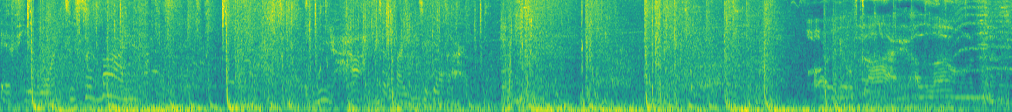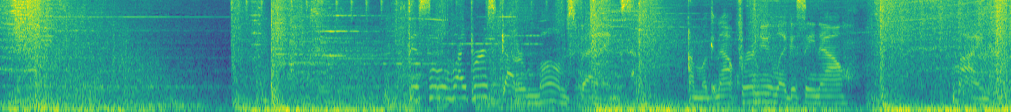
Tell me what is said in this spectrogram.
If you want to survive, This little viper's got her mom's fangs. I'm looking out for a new legacy now. Mine.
